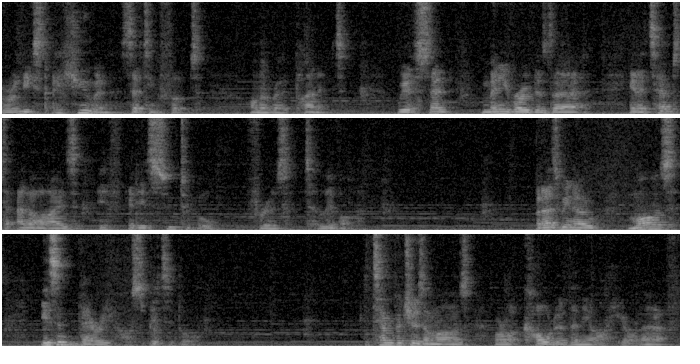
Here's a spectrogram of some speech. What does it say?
or at least a human setting foot on the red planet. We have sent many rovers there in attempts to analyse if it is suitable for us to live on. But as we know, Mars isn't very hospitable. The temperatures on Mars are a lot colder than they are here on Earth.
